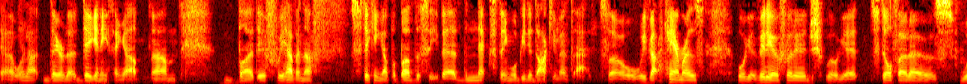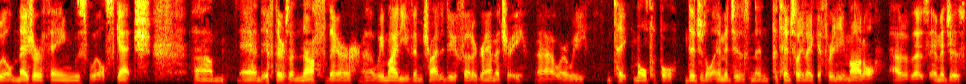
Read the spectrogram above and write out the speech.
uh, we're not there to dig anything up. Um, but if we have enough sticking up above the seabed, the next thing will be to document that. So we've got cameras, we'll get video footage, we'll get still photos, we'll measure things, we'll sketch. Um, and if there's enough there, uh, we might even try to do photogrammetry, uh, where we take multiple digital images and then potentially make a 3D model out of those images.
